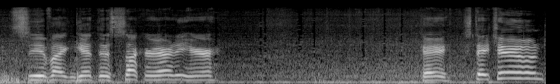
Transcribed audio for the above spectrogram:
Let's see if I can get this sucker out of here. Okay, stay tuned.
